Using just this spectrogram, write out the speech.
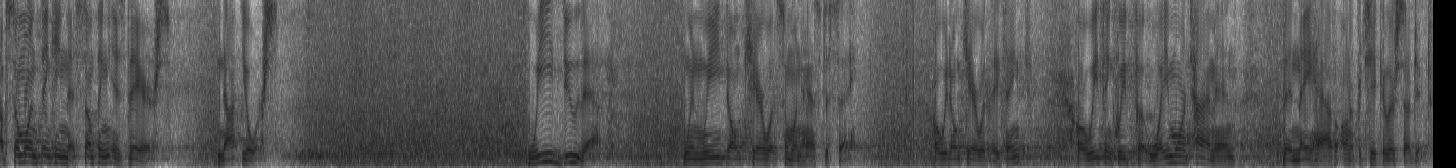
of someone thinking that something is theirs, not yours. We do that when we don't care what someone has to say, or we don't care what they think, or we think we've put way more time in than they have on a particular subject,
